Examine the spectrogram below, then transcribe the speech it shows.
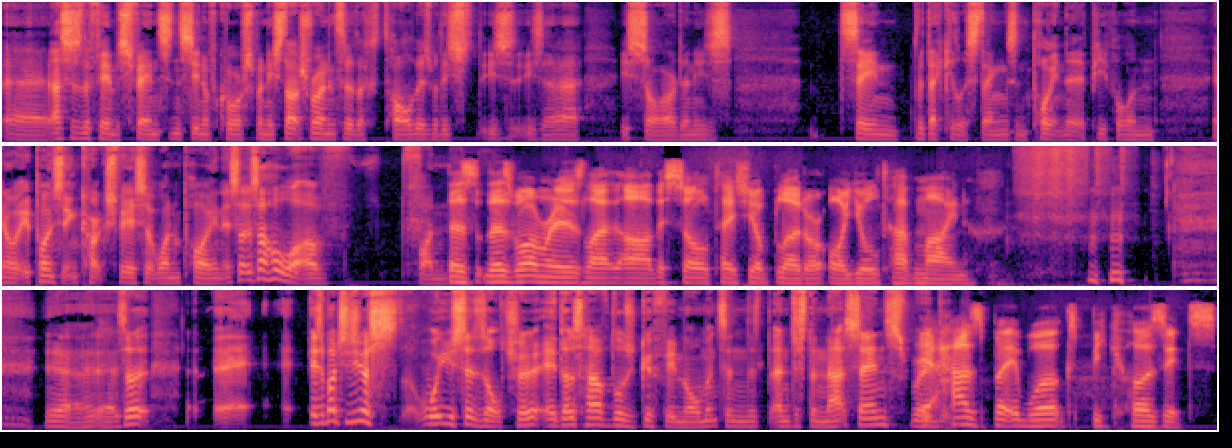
uh, this is the famous fencing scene, of course, when he starts running through the hallways with his his his, uh, his sword and he's saying ridiculous things and pointing it at people, and you know he points it in Kirk's face at one point. It's it's a whole lot of fun. There's there's one where he's like, oh, this soul tastes your blood, or, or you'll have mine. Yeah, yeah. So, uh, as much as just what you said is all true, it does have those goofy moments, and and just in that sense, where It has, but it works because it's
